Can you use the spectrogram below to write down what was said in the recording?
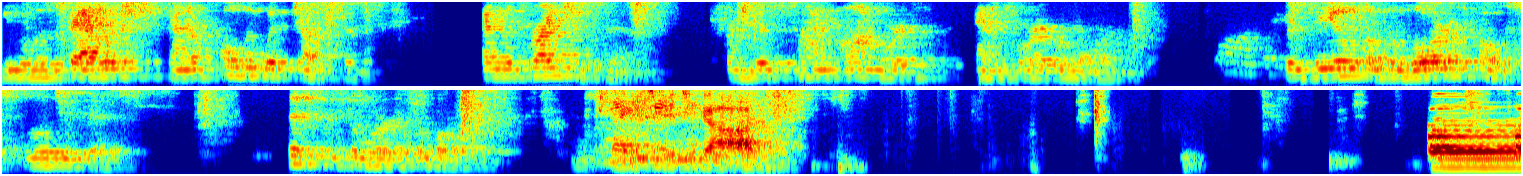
He will establish and uphold it with justice and with righteousness from this time onward and forevermore. The zeal of the Lord of hosts will do this. This is the word of the Lord. Thanks be to God. Please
